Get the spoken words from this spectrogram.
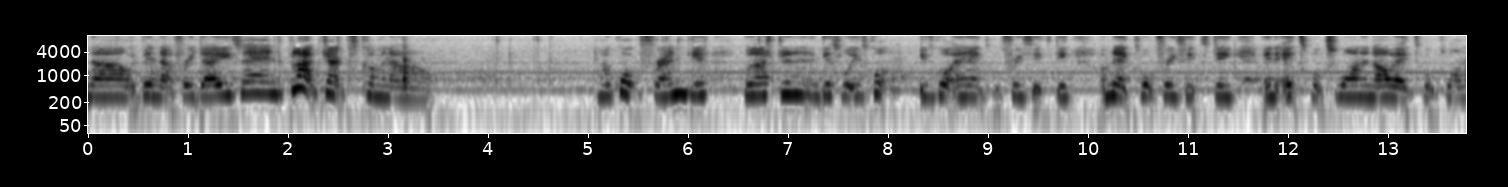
now it's been that three days and Blackjack's coming out. I've got a friend, yeah, well Ashton, and guess what? He's got he's got an Xbox 360, I'm an Xbox 360, an Xbox One, and other Xbox One.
